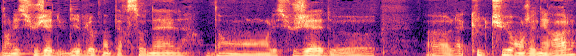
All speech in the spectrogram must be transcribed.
dans les sujets du développement personnel, dans les sujets de euh, la culture en général,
